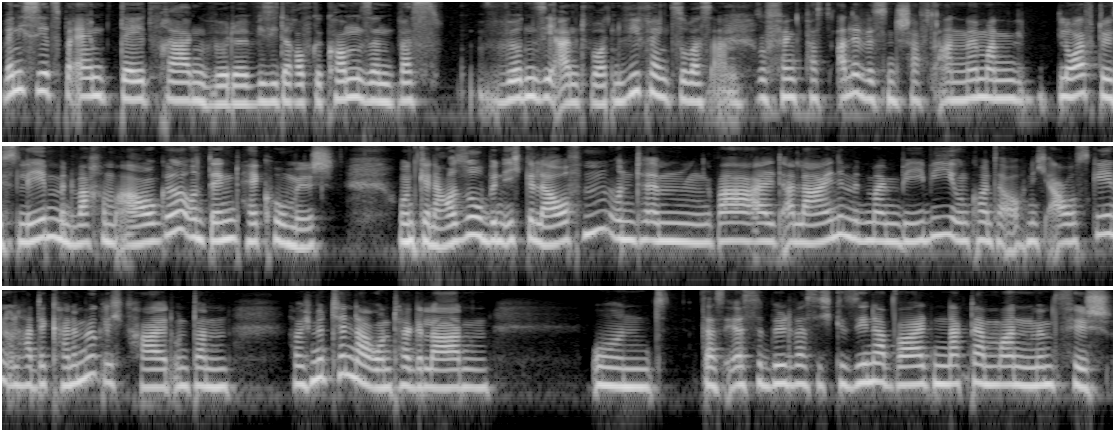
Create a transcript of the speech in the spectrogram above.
Wenn ich Sie jetzt bei einem Date fragen würde, wie Sie darauf gekommen sind, was würden Sie antworten? Wie fängt sowas an? So fängt fast alle Wissenschaft an. Ne? Man läuft durchs Leben mit wachem Auge und denkt, hey, komisch. Und genau so bin ich gelaufen und ähm, war halt alleine mit meinem Baby und konnte auch nicht ausgehen und hatte keine Möglichkeit. Und dann habe ich mir Tinder runtergeladen. Und das erste Bild, was ich gesehen habe, war halt ein nackter Mann mit einem Fisch.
